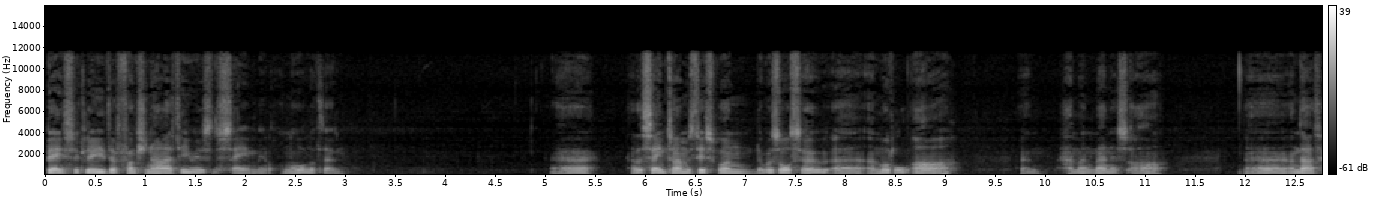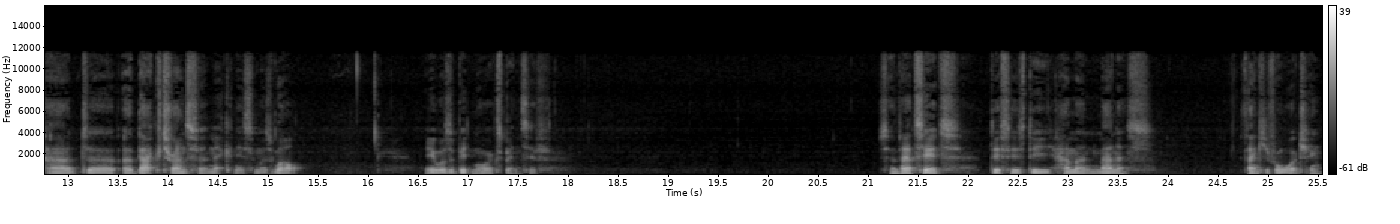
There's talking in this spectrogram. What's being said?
basically the functionality is the same on all of them. Uh, at the same time as this one there was also uh, a Model R, um, Hamann Manus R, and that had uh, a back transfer mechanism as well. It was a bit more expensive. So that's it. This is the Hamann Manus. Thank you for watching.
